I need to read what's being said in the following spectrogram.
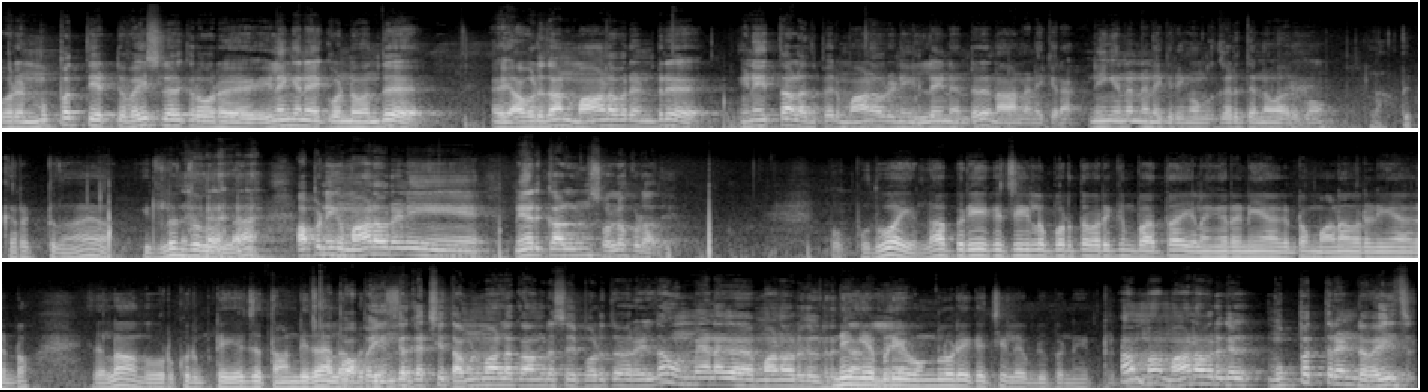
ஒரு முப்பத்தி எட்டு வயசில் இருக்கிற ஒரு இளைஞனை கொண்டு வந்து அவர் தான் மாணவர் என்று இணைத்தால் அது பேர் மாணவர் அணி இல்லைன்னு என்று நான் நினைக்கிறேன். நீங்கள் என்ன நினைக்கிறீங்க? உங்கள் கருத்து என்னவா இருக்கும்? அது கரெக்டு தான். இல்லைன்னு சொல்லலை. அப்போ நீங்கள் மாணவர் அணி நேர்காணல்னு சொல்லக்கூடாது. இப்போ பொதுவாக எல்லா பெரிய கட்சிகளை பொறுத்த வரைக்கும் பார்த்தா இளைஞர் அணியாகட்டும் மாணவர் அணியாகட்டும் இதெல்லாம் அந்த ஒரு குறிப்பிட்ட ஏஜை தாண்டி தான் அப்போ எங்கள் கட்சி? தமிழ் மாநில காங்கிரஸை பொறுத்தவரையில் தான் உண்மையான மாணவர்கள் நீங்கள் எப்படி உங்களுடைய கட்சியில் எப்படி பண்ணிட்டு ஆமாம் மாணவர்கள் முப்பத்தி ரெண்டு வயசு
